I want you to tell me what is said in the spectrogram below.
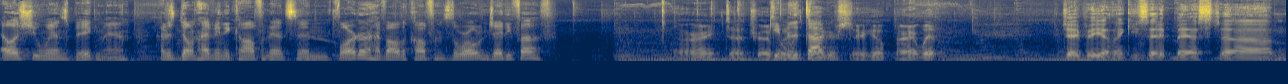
LSU wins big, man. I just don't have any confidence in Florida. I have all the confidence in the world in JD5. All right, uh, Trev. Give me the Tigers. Tigers. There you go. All right, Whip. JP, I think you said it best. Um,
